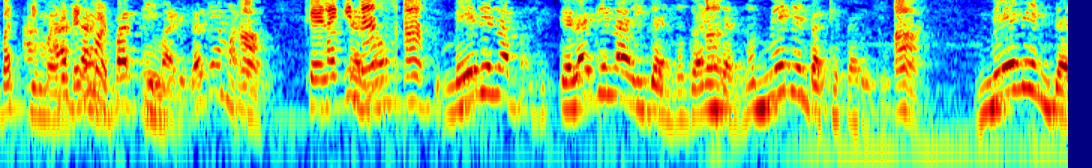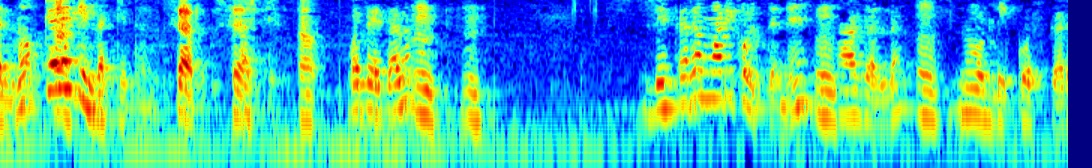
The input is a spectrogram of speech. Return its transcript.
ಬತ್ತಿ ಮಾಡಿದಾಗೆ ಬತ್ತಿ. ಕೆಳಗಿನ? ಮೇಲಿನ ಕೆಳಗಿನ ಇದನ್ನು ಗಂಡನ್ನು ಮೇಲಿಂದಕ್ಕೆ ತರುದು. ಮೇಲಿಂದನ್ನು ಕೆಳಗಿಂದಕ್ಕೆ ತರುದು. ಸರಿ ಸರಿ ಗೊತ್ತಾಯ್ತಲ್ಲ? ಬೇಕಾದ್ರೆ ಮಾಡಿಕೊಳ್ತೇನೆ. ಹಾಗಲ್ಲ. ನೋಡ್ಲಿಕ್ಕೋಸ್ಕರ.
